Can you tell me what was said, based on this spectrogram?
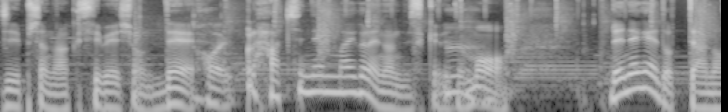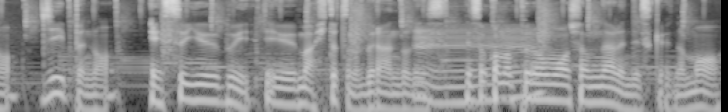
ジープ社のアクティベーションではい。これ8年前ぐらいなんですけれども、レネゲードってあのジープの SUV っていうまあ一つのブランドです。うん。でそこのプロモーションになるんですけれども、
